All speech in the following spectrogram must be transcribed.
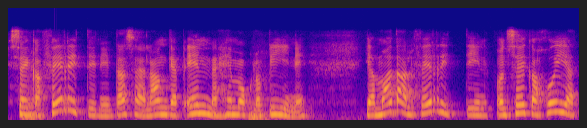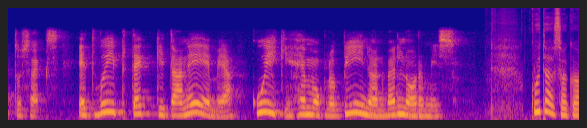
seega ferritiini tase langeb enne hemoglobiini ja madal ferritiin on seega hoiatuseks, et võib tekkida aneemia, kuigi hemoglobiin on veel normis. kuidas aga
